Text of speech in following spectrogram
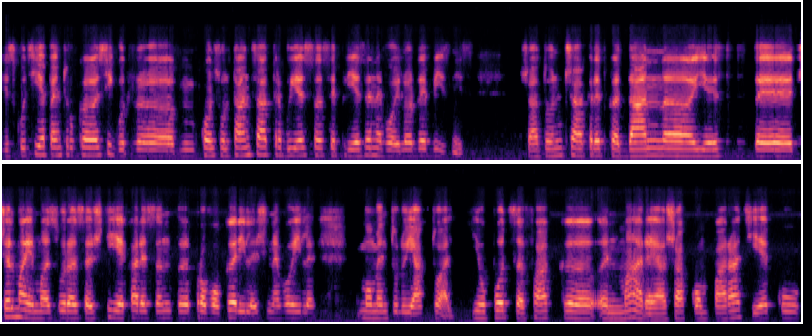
discuție, pentru că, sigur, uh, consultanța trebuie să se plieze nevoilor de business. Și atunci cred că Dan este cel mai în măsură să știe care sunt provocările și nevoile momentului actual eu pot să fac uh, în mare, așa, comparație cu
